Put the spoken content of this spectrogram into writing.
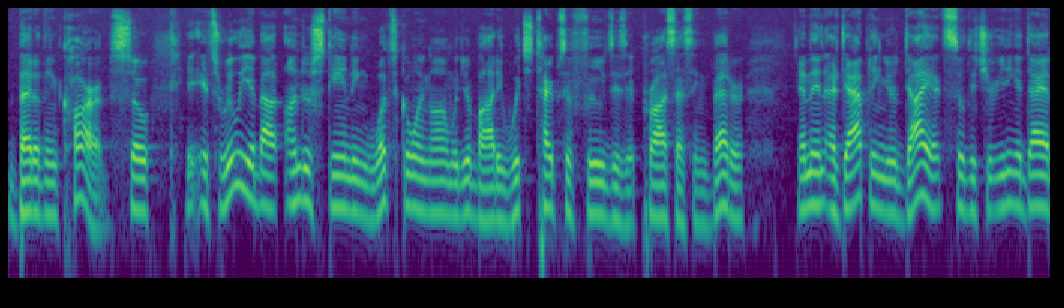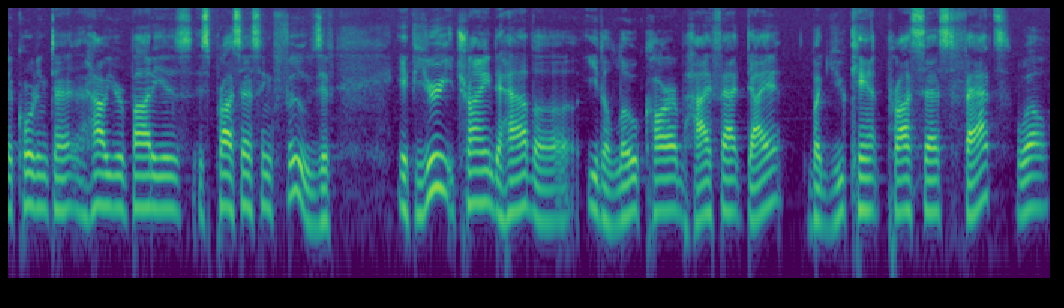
better than carbs. So it's really about understanding what's going on with your body, which types of foods is it processing better, and then adapting your diet so that you're eating a diet according to how your body is is processing foods. If if you're trying to have a eat a low carb, high fat diet, but you can't process fats, well,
